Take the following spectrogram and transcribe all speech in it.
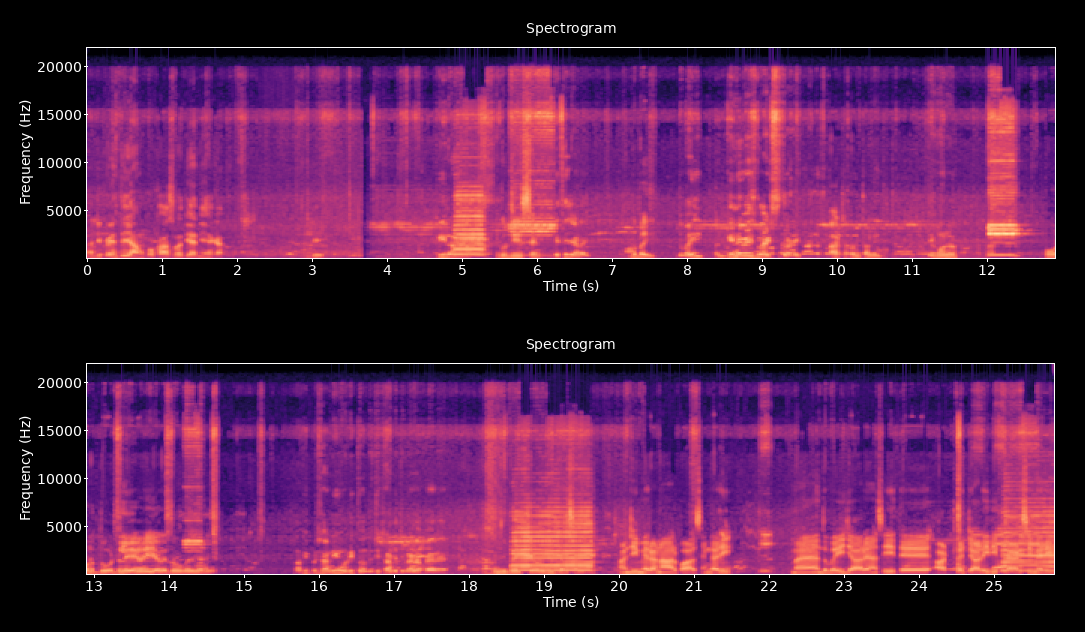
ਹਾਂਜੀ ਕੋਈ ਇੰਤਜ਼ਾਮ ਕੋਈ ਖਾਸ ਵਧੀਆ ਨਹੀਂ ਹੈਗਾ। ਜੀ। ਕੀ ਨਾਮ ਹੈ ਤੁਹਾਡਾ? ਗੁਰਜੀਤ ਸਿੰਘ। ਕਿੱਥੇ ਜਾਣਾ ਜੀ? ਦੁਬਈ। ਦੁਬਈ? ਕਿੰਨੇ ਵਜੇ ਫਲਾਈਟ ਸੀ ਤੁਹਾਡੀ? 8:45 ਤੇ ਹੁਣ? ਹੁਣ ਦੋ ਡਿਲੇ ਹੋਈ ਜਾਂਦੇ 2 ਵਜੇ ਜਾਣੀ ਕਾਫੀ ਪਰੇਸ਼ਾਨੀ ਹੋ ਰਹੀ ਧੁੰਦ 'ਚ ਠੰਡ 'ਚ ਬਹਿਣਾ ਪੈ ਰਿਹਾ। ਹਾਂਜੀ ਬੈਠੇ ਹੁਣ ਕੀ ਕਰ ਸਕਦੇ ਹਾਂਜੀ ਮੇਰਾ ਨਾਮ ਹਰਪਾਲ ਸਿੰਘ ਹੈ ਜੀ। ਮੈਂ ਦੁਬਈ ਜਾ ਰਿਹਾ ਸੀ ਤੇ 8:40 ਦੀ ਫਲਾਈਟ ਸੀ ਮੇਰੀ।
